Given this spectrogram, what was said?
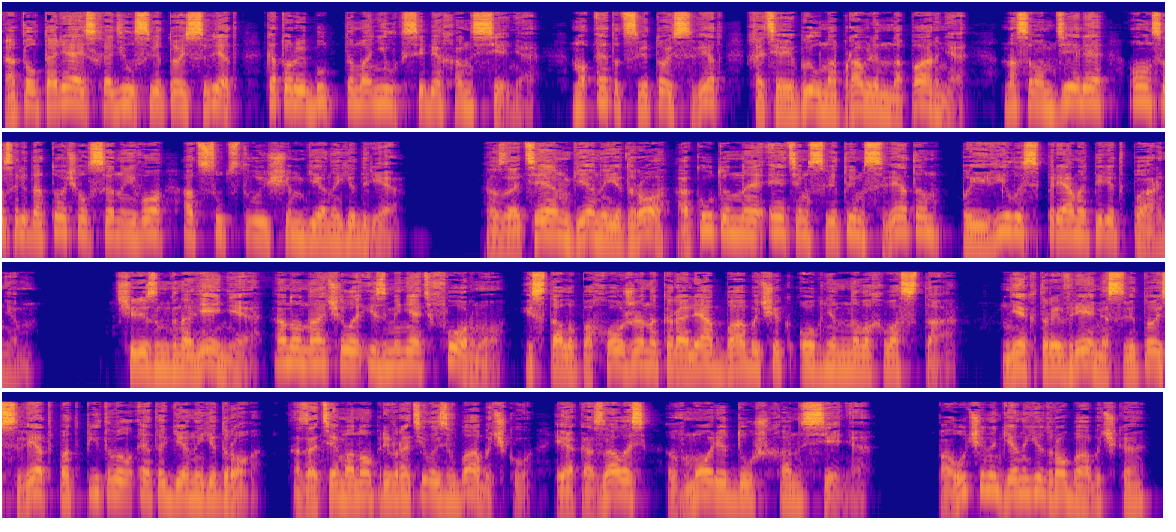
От алтаря исходил святой свет, который будто манил к себе Хан Сеня. Но этот святой свет, хотя и был направлен на парня, на самом деле он сосредоточился на его отсутствующем геноядре. Затем геноядро, окутанное этим святым светом, появилось прямо перед парнем. Через мгновение оно начало изменять форму и стало похоже на короля бабочек огненного хвоста. Некоторое время святой свет подпитывал это геноядро, затем оно превратилось в бабочку и оказалось в море душ Хан Сеня. Получено геноядро бабочка.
